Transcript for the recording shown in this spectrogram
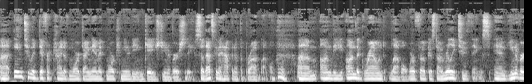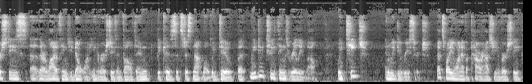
uh, into a different kind of more dynamic, more community engaged university. So that's going to happen at the broad level. Hmm. Um, on the on the ground level, we're focused on really two things. And universities, uh, there are a lot of things you don't want universities involved in because it's just not what we do. But we do two things really well. We teach and we do research. That's why you want to have a powerhouse university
